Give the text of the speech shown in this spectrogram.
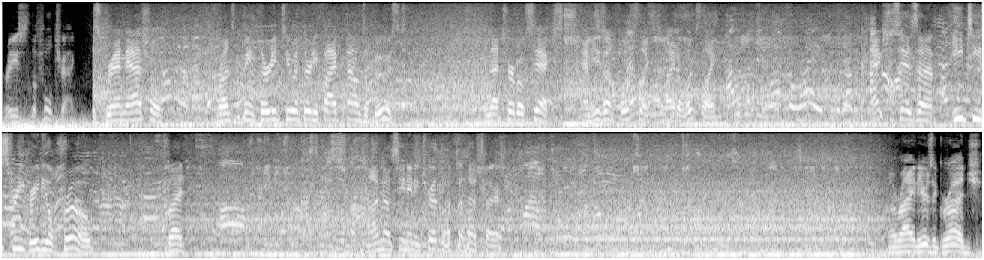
race the full track. This Grand National runs between 32 and 35 pounds of boost in that Turbo 6. And he's on full slicks tonight, it looks like. I was looking left or right. Actually says uh, ET Street Radial Pro, but I'm not seeing any tread left on that tire. All right, here's a grudge.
